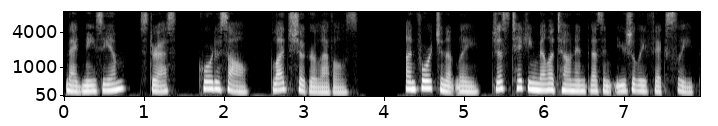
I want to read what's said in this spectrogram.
magnesium, stress, cortisol, blood sugar levels. Unfortunately, just taking melatonin doesn't usually fix sleep.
